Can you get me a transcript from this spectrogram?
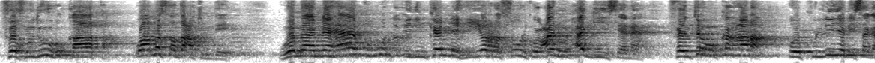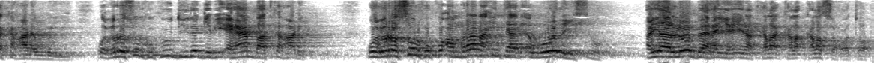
fakhuduuhu qaata waa ma stadactum dee wamaa nahaakum wuxuu idinka nahiyo rasuulku canhu xaggiisana fantahu ka hadha oo kulliyan isaga ka hadha weeye wuxuu rasuulku kuu diido gebi ahaan baad ka hadhi wuxuu rasuulku ku amrana intaad awoodayso ayaa loo baahan yahay inaad kala socoto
